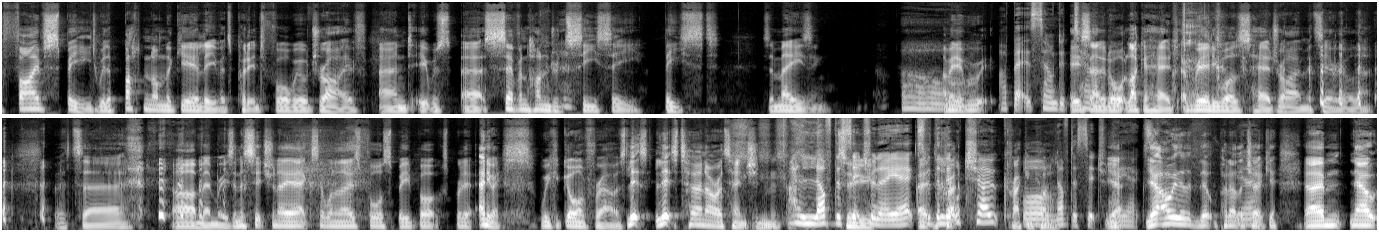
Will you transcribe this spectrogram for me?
five speed with a button on the gear lever to put it into four wheel drive, and it was uh, 700cc beast. It's amazing. Oh, I mean, it I bet it sounded. It sounded all, like a head. It really was hairdryer material that. But uh, ah, memories and a Citroen AX, one of those four speed box, brilliant. Anyway, we could go on for hours. Let's let's turn our attention. I love the to, Citroen AX uh, with the cra- little choke. oh, car. I love the Citroen yeah, AX. yeah. Oh, they'll, put out the Yeah. choke. Yeah. Um, now,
